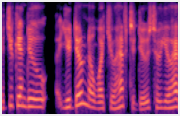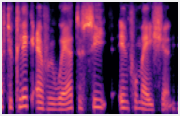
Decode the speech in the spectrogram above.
but you can do, you don't know what you have to do. So you have to click everywhere to see information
